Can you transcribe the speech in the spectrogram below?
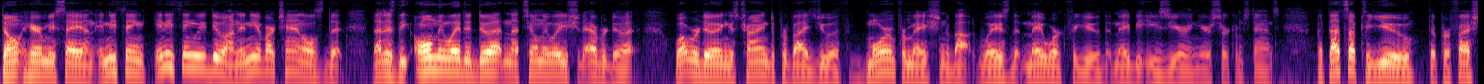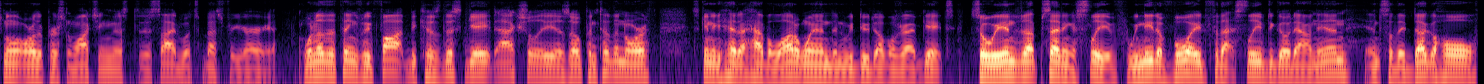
don't hear me say on anything, anything we do on any of our channels that that is the only way to do it and that's the only way you should ever do it. What we're doing is trying to provide you with more information about ways that may work for you, that may be easier in your circumstance. But that's up to you, the professional or the person watching this, to decide what's best for your area. One of the things we fought, because this gate actually is open to the north, it's gonna hit, have a lot of wind and we do double drive gates. So we ended up setting a sleeve. We need a void for that sleeve to go down in, and so they dug a hole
